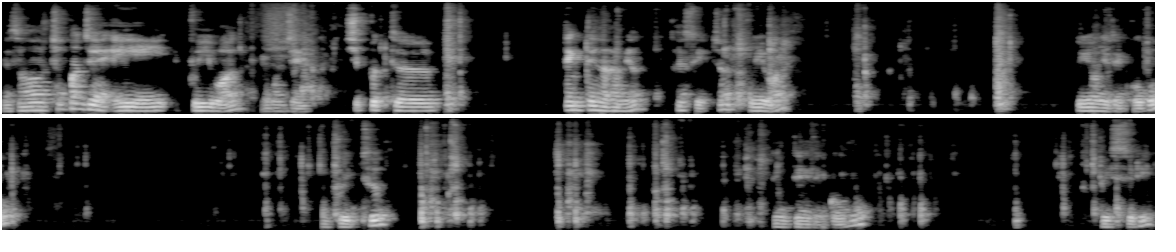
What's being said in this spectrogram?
그래서 첫 번째 AA V1 이거 이제 Shift 땡땡을 하면 할 수 있죠. V1 V1이 될 거고 V2 될 거고 V3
